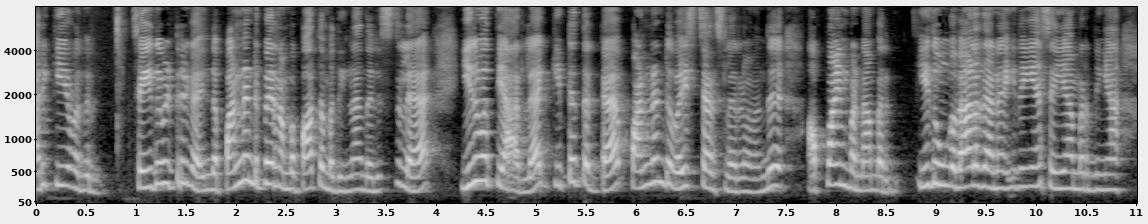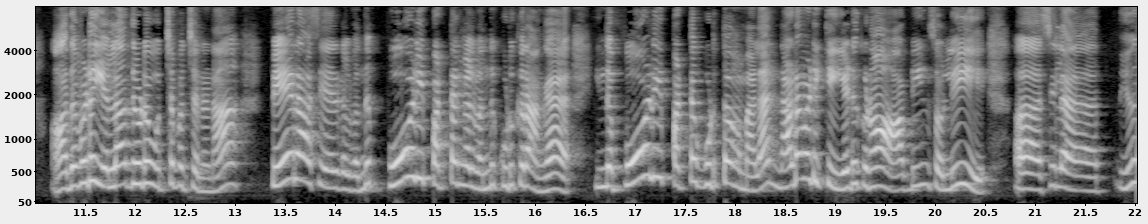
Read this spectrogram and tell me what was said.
அறிக்கையே வந்திருக்கு. செய்து இதை விட்டுருங்க. இந்த பன்னெண்டு பேர் நம்ம பார்த்தோம் பார்த்தீங்கன்னா அந்த லிஸ்ட்டில் இருபத்தி ஆறில் கிட்டத்தட்ட பன்னெண்டு வைஸ் சான்சலர்கள் வந்து அப்பாயிண்ட் பண்ணாமல் இருக்கு. இது உங்கள் வேலை தானே? இதை ஏன் செய்யாமல் இருந்தீங்க? அதை விட எல்லாத்தோட உச்சபட்சம் என்னென்னா பேராசிரியர்கள் வந்து போலி பட்டங்கள் வந்து கொடுக்குறாங்க. இந்த போலி பட்டம் கொடுத்தவங்க மேலே நடவடிக்கை எடுக்கணும் அப்படின்னு சொல்லி சில இது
